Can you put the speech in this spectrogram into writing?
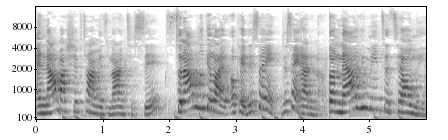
and now my shift time is 9 to 6. So now I'm looking like, okay, this ain't this ain't adding up. So now you mean to tell me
